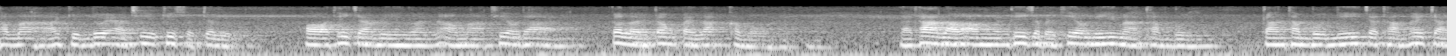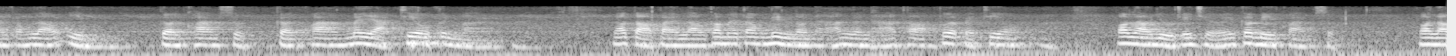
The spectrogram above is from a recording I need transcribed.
ทำมาหากินด้วยอาชีพที่สุจริต พอที่จะมีเงินเอามาเที่ยวได้ ก็เลยต้องไปลักขโมย แต่ถ้าเราเอาเงินที่จะไปเที่ยวนี้มาทำบุญ การทำบุญนี้จะทำให้ใจของเราอิ่ม เกิดความสุข เกิดความไม่อยากเที่ยวขึ้นมา แล้วต่อไปเราก็ไม่ต้องดิ้นรนหาเงินหาทองเพื่อไปเที่ยว เพราะเราอยู่เฉยๆก็มีความสุข อเรา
